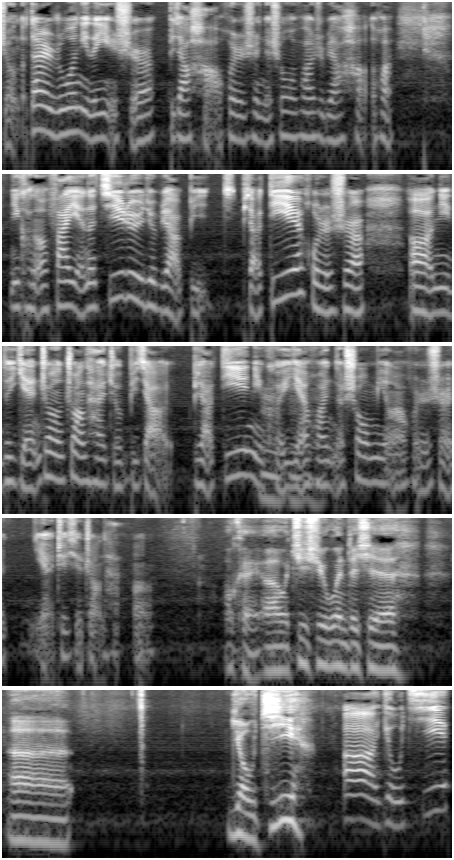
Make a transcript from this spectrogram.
症的。但是如果你的饮食比较好，或者是你的生活方式比较好的话，你可能发炎的几率就比较比比较低，或者是呃你的炎症状态就比较比较低，你可以延缓你的寿命啊，或者是也这些状态啊。OK，呃，我继续问这些，呃，有机啊，有机，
